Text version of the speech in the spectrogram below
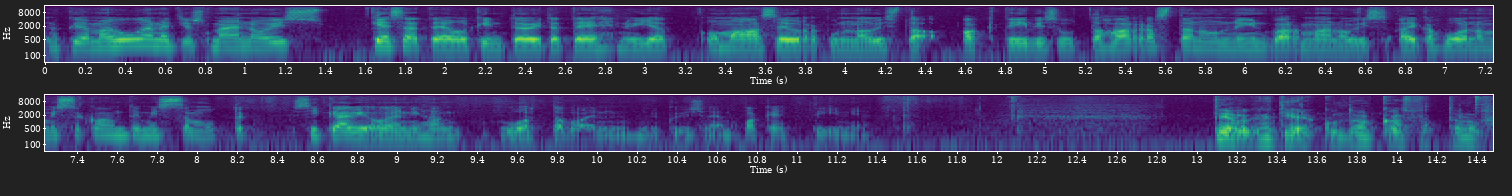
No kyllä mä luulen, että jos mä en olisi kesäteolokin töitä tehnyt ja omaa seurakunnallista aktiivisuutta harrastanut, niin varmaan olisi aika huonommissa kantimissa, mutta sikäli olen ihan luottavainen nykyiseen pakettiin. Että. Teologinen tiedekunta on kasvattanut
